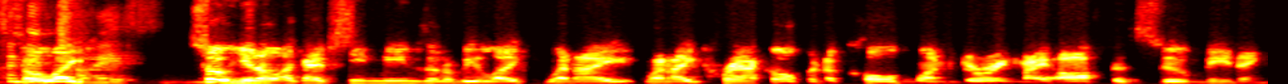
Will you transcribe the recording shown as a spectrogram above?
So, good like, choice. So you know, like I've seen memes that'll be like when I when I crack open a cold one during my office Zoom meeting,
